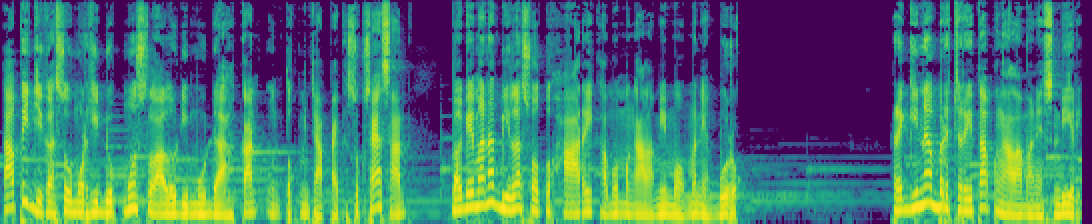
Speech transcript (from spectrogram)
Tapi jika seumur hidupmu selalu dimudahkan untuk mencapai kesuksesan, bagaimana bila suatu hari kamu mengalami momen yang buruk? Regina bercerita pengalamannya sendiri.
